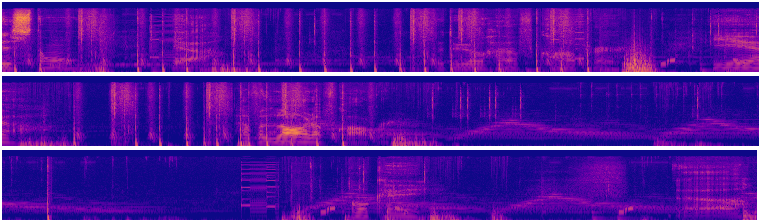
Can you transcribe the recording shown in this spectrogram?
This stone? Yeah. So do you have copper? Yeah. Have a lot of copper. Okay. Uh,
